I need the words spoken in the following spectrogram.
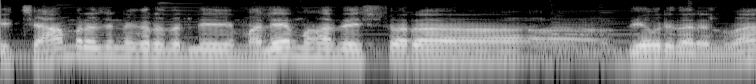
ಈ ಚಾಮರಾಜನಗರದಲ್ಲಿ ಮಲೆ ಮಹದೇಶ್ವರ ದೇವರಿದ್ದಾರೆ ಅಲ್ವಾ?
